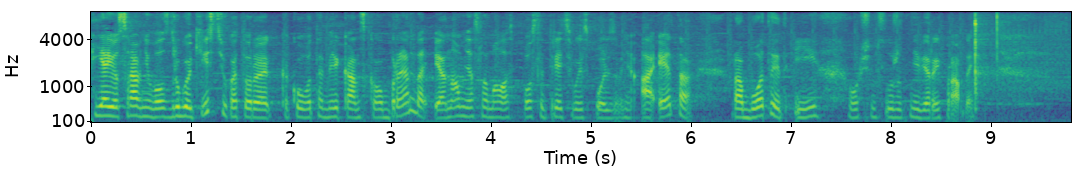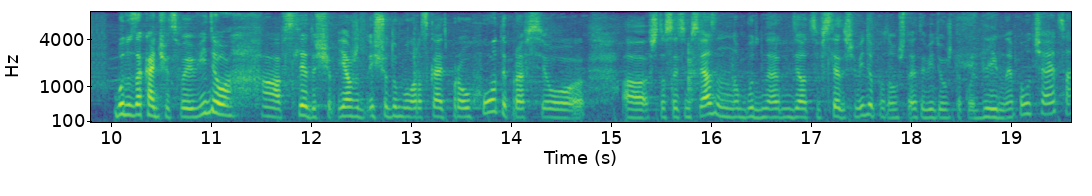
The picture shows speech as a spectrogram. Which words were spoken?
я ее сравнивала с другой кистью, которая какого-то американского бренда, и она у меня сломалась после третьего использования. А это работает и, в общем, служит мне верой и правдой. Буду заканчивать свое видео. А, в следующем, я уже еще думала рассказать про уход и про все, а, что с этим связано, но буду, наверное, делать в следующем видео, потому что это видео уже такое длинное получается.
